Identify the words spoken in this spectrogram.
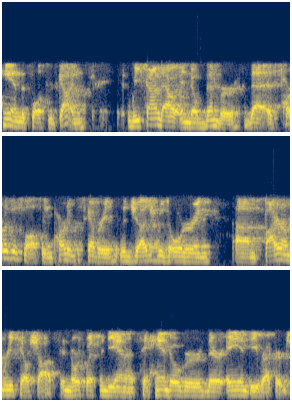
hand this lawsuit's gotten. We found out in November that as part of this lawsuit and part of discovery, the judge was ordering um, firearm retail shops in Northwest Indiana to hand over their A and D records,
